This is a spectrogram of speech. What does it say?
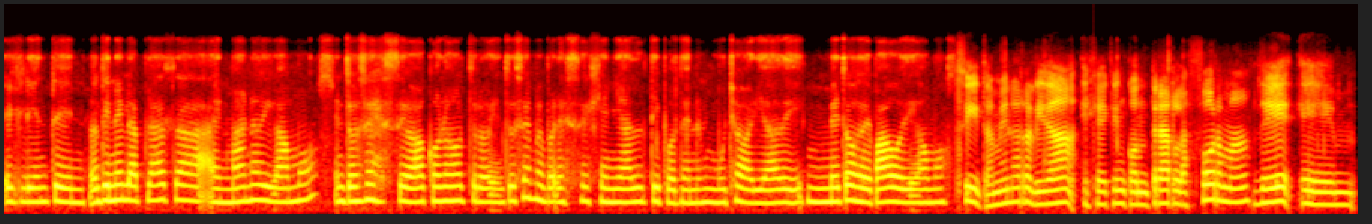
el cliente no tiene la plata en mano digamos, entonces se va con otro y entonces me parece genial tipo tener mucha variedad de métodos de pago digamos. Sí, también la realidad es que hay que encontrar la forma de, eh,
